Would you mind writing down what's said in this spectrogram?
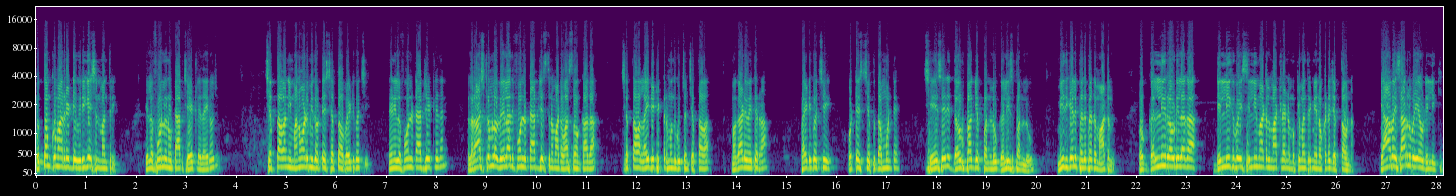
ఉత్తమ్ కుమార్ రెడ్డి ఇరిగేషన్ మంత్రి వీళ్ళ ఫోన్లు నువ్వు ట్యాప్ చేయట్లేదా ఈరోజు? చెప్తావా? నీ మనవాడి మీద ఒట్టేసి చెప్తావా బయటకు వచ్చి నేను వీళ్ళ ఫోన్లు ట్యాప్ చేయట్లేదని? రాష్ట్రంలో వేలాది ఫోన్లు ట్యాప్ చేస్తున్నమాట వాస్తవం కాదా? చెప్తావా? లై డిటెక్టర్ ముందు కూర్చొని చెప్తావా? మగాడివైతే రా. బయటకు వచ్చి ఒట్టేసి చెప్పు దమ్ముంటే. చేసేది దౌర్భాగ్య పనులు గలీజ్ పనులు. మీదికెళ్ళి పెద్ద పెద్ద మాటలు. ఒక గల్లీ రౌడీలాగా ఢిల్లీకి పోయి సిల్లీ మాటలు మాట్లాడిన ముఖ్యమంత్రికి నేను ఒకటే చెప్తా ఉన్నా. యాభై సార్లు పోయావు ఢిల్లీకి.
